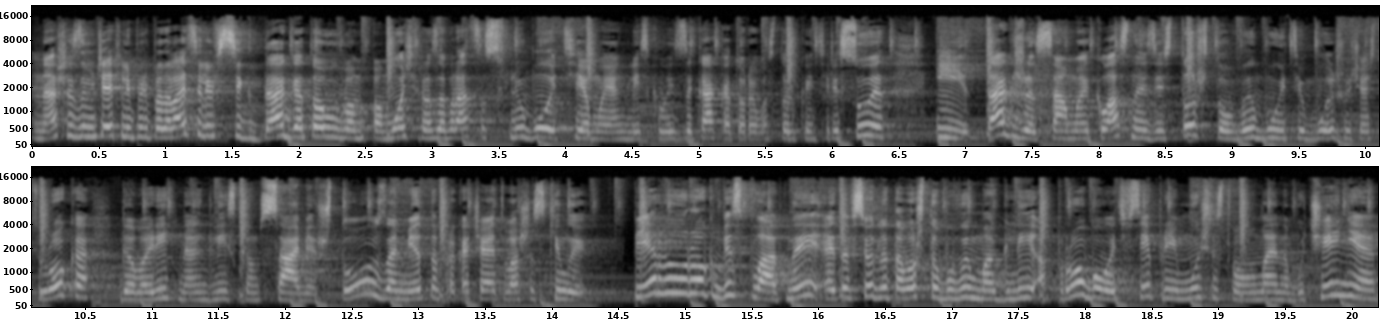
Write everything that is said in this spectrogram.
Наши замечательные преподаватели всегда готовы вам помочь разобраться с любой темой английского языка, которая вас только интересует. И также самое классное здесь то, что вы будете большую часть урока говорить на английском сами, что заметно прокачает ваши скиллы. Первый урок бесплатный. Это все для того, чтобы вы могли опробовать все преимущества онлайн-обучения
